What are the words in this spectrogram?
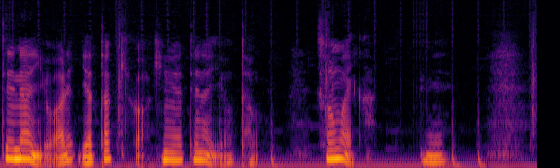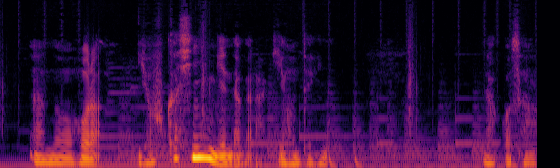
てないよ。あれ？やったっけか？昨日やってないよ。多分。その前か。ね。あの、ほら、夜更かし人間だから、基本的に。ラコさん。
